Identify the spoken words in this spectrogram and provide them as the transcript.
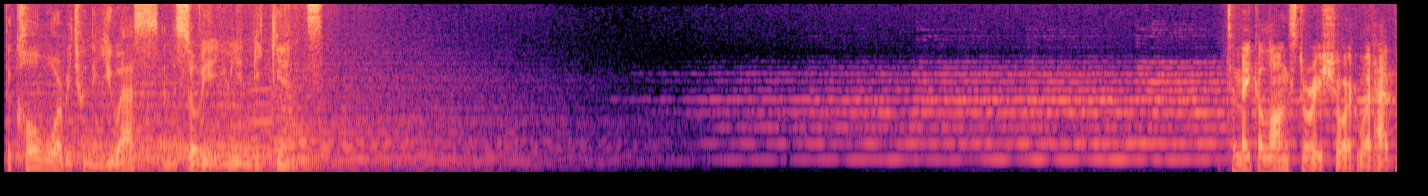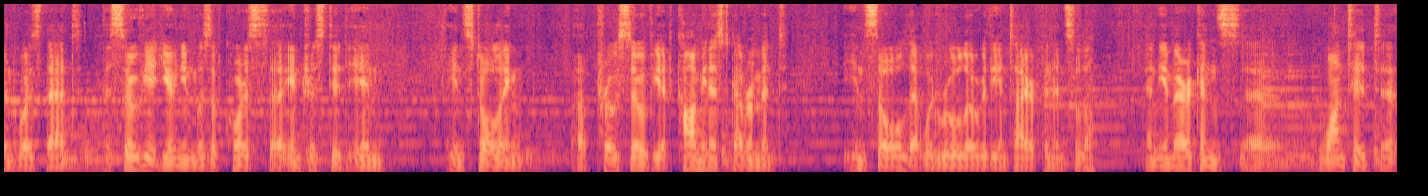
the Cold War between the US and the Soviet Union begins. To make a long story short, what happened was that the Soviet Union was, of course, uh, interested in installing a pro Soviet communist government in Seoul that would rule over the entire peninsula. And the Americans uh, wanted uh,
